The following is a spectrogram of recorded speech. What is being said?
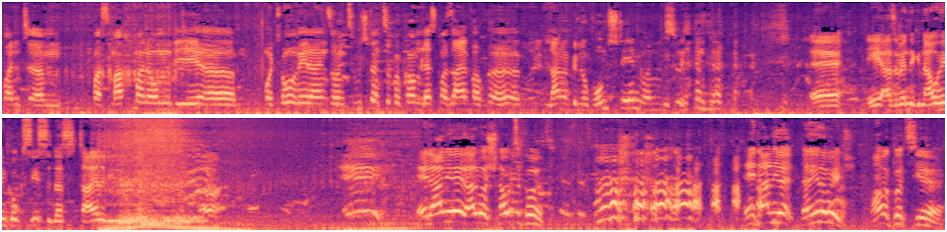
Und ähm, was macht man, um die äh, Motorräder in so einen Zustand zu bekommen? Lässt man sie einfach äh, lange genug rumstehen und Äh, nee, also wenn du genau hinguckst, siehst du, dass Teile dieses. Ja. Hey, hey Daniel, halt mal Schnauze kurz. hey Daniel, Danilovic, mach mal kurz hier.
